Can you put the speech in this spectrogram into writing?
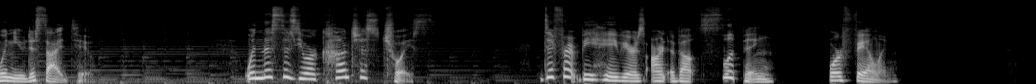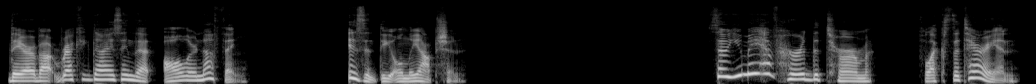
when you decide to. When this is your conscious choice, different behaviors aren't about slipping or failing. They are about recognizing that all or nothing isn't the only option. So, you may have heard the term flexitarian,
